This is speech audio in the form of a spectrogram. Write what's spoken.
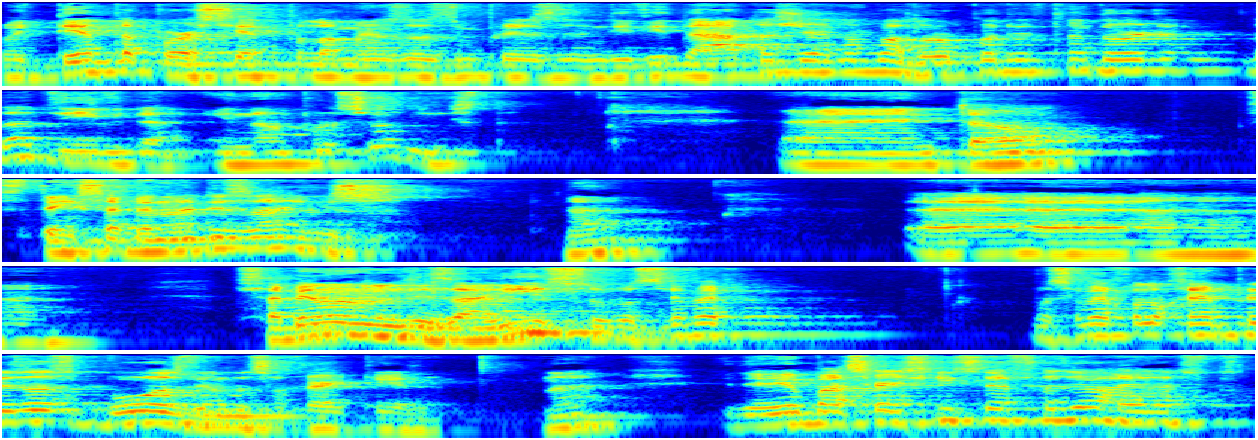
80% pelo menos das empresas endividadas geram valor para o detentor da dívida e não para o acionista. É, então, você tem que saber analisar isso, né? É, sabendo analisar isso, você vai você vai colocar empresas boas dentro da sua carteira, né? E daí o Buster System vai fazer o resto.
